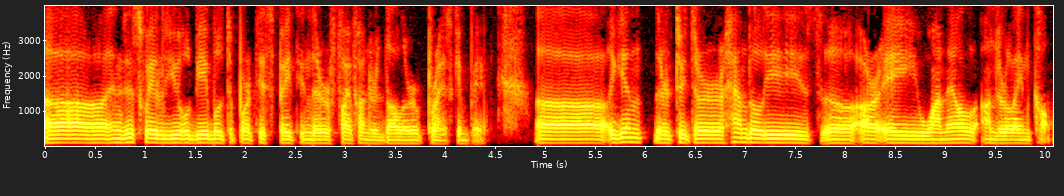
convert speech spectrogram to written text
uh, and this way you'll be able to participate in their $500 prize campaign. Uh, again, their Twitter handle is uh, ra1l underline com.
